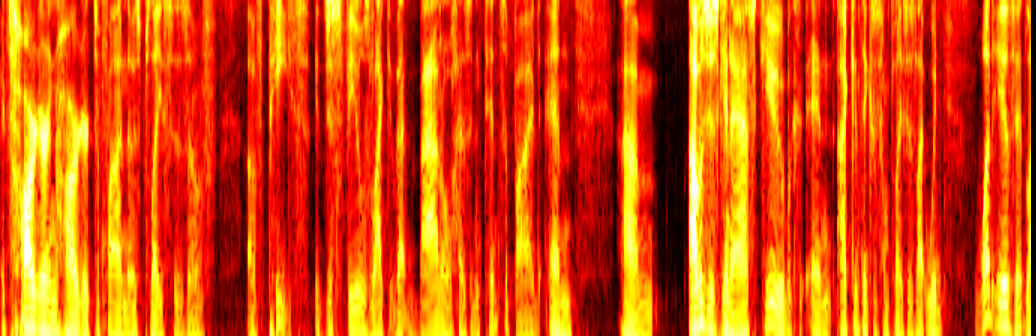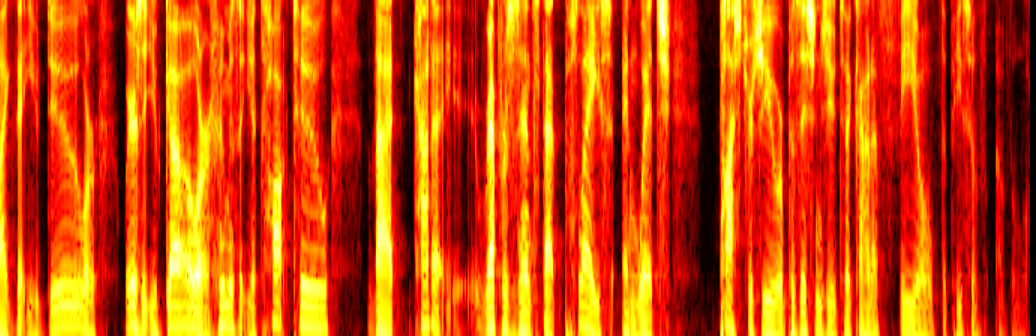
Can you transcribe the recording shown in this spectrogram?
it's harder and harder to find those places of of peace. It just feels like that battle has intensified. And um, I was just going to ask you, and I can think of some places like when, what is it like that you do, or where is it you go, or whom is it you talk to, that kind of represents that place in which postures you or positions you to kind of feel the peace of, of the Lord?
